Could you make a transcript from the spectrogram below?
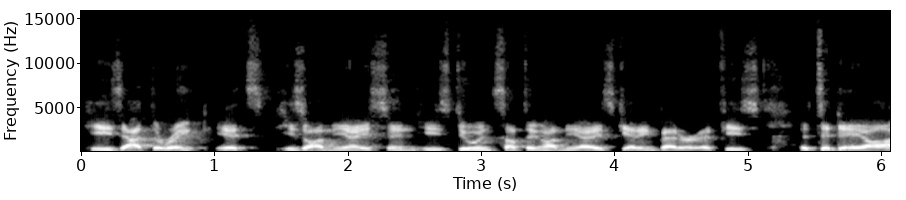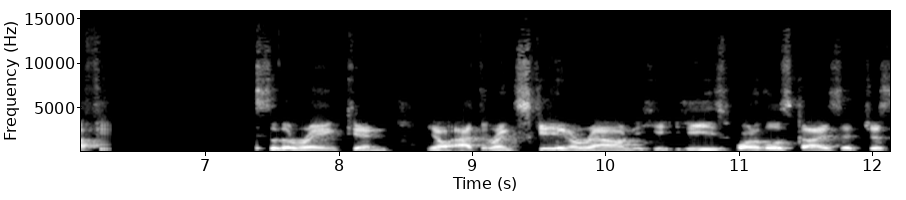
he's at the rink, it's he's on the ice and he's doing something on the ice, getting better. If he's it's a day off, to the rink and you know at the rink skating around. He, he's one of those guys that just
